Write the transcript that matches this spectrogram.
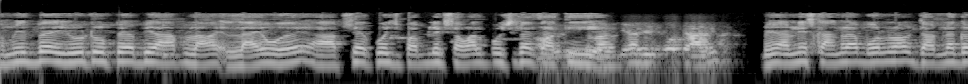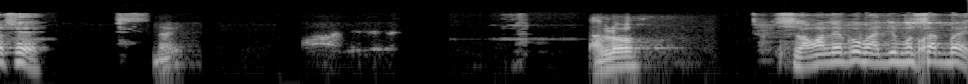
हमीद भाई यूट्यूब पे अभी आप लाइव हुए आपसे कुछ पब्लिक सवाल पूछना चाहती है। क्या रिपोर्ट आ रही? मैं अनिश कांगड़ा बोल रहा हूँ जामनगर से। हेलो सलामकुम हाजी मुस्तक भाई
